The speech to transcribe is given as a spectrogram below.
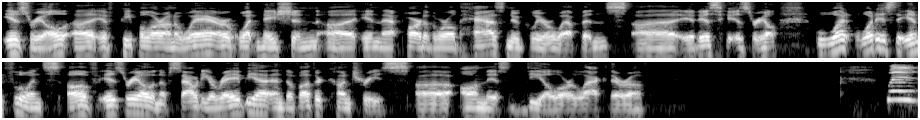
Israel. Uh, if people are unaware, what nation uh, in that part of the world has nuclear weapons? Uh, it is Israel. What what is the influence of Israel and of Saudi Arabia and of other countries uh, on this deal or lack thereof? Well,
